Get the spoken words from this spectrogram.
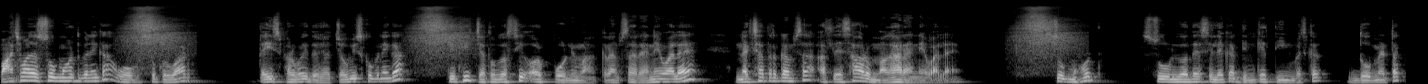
पांचवा जो शुभ मुहूर्त बनेगा वो शुक्रवार तेईस फरवरी 2024 को बनेगा तिथि चतुर्दशी और पूर्णिमा। क्रमशः रहने वाला है, नक्षत्र क्रमशः अश्लेषा और मघा रहने वाला है। शुभ मुहूर्त, सूर्योदय से लेकर दिन के तीन बजकर दो मिनट तक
